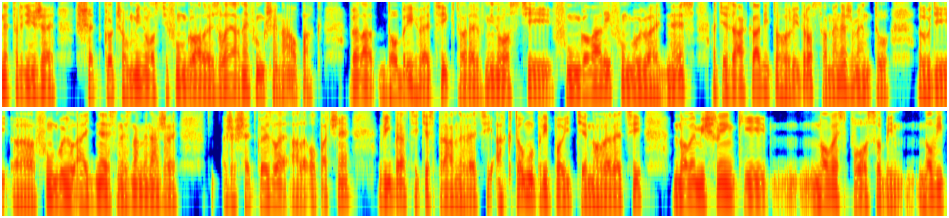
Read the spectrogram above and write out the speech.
netvrdím, že všetko, čo v minulosti fungovalo, je zlé a nefunkčné. Naopak, veľa dobrých vecí, ktoré v minulosti fungovali, fungujú aj dnes a tie základy toho lídrovstva, manažmentu ľudí uh, fungujú aj dnes. Neznamená, že, že všetko je zlé, ale opačne vybrať si tie správne veci a k tomu pripojiť tie nové veci, nové myšlienky, nové spôsoby, nový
